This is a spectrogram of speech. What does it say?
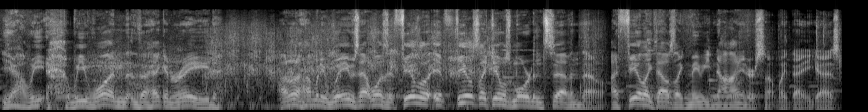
Yeah, we, we won the heckin' raid. I don't know how many waves that was. It feels, it feels like it was more than seven, though. I feel like that was like maybe nine or something like that, you guys.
